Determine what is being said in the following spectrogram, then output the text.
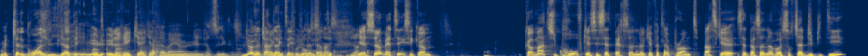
Mais quel droit lui il y a techniquement? Ul-? Ulrich euh, 81. J'ai perdu les commandes. Yo, le chat Ah, est ok, actif aujourd'hui. Il y a ça, mais tu sais, c'est comme. Comment tu prouves que c'est cette personne-là qui a fait le prompt? Parce que cette personne-là va sur ChatGPT,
